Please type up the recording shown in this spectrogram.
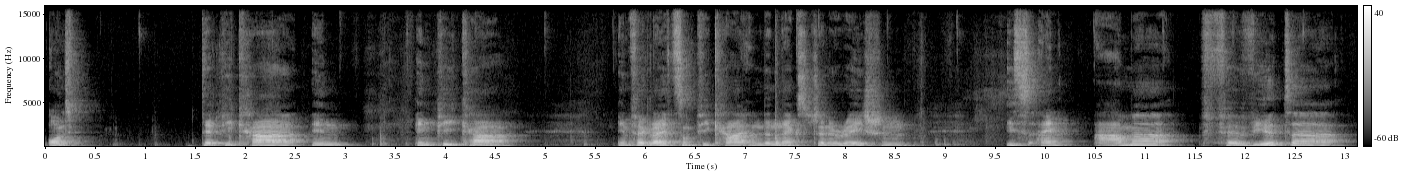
Und der Picard in, in Picard im Vergleich zum Picard in The Next Generation ist ein armer, verwirrter,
